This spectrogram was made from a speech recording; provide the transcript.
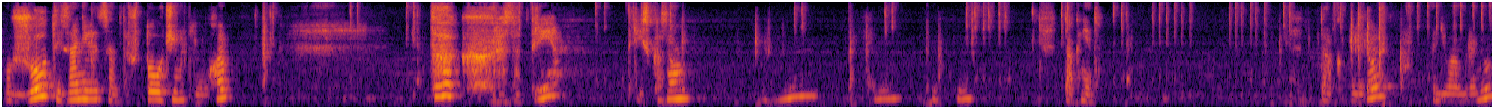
Вот желтый заняли центр, что очень плохо. Так, раз, два, три. Три сказал. Так, нет. Так, берем, одеваем броню.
